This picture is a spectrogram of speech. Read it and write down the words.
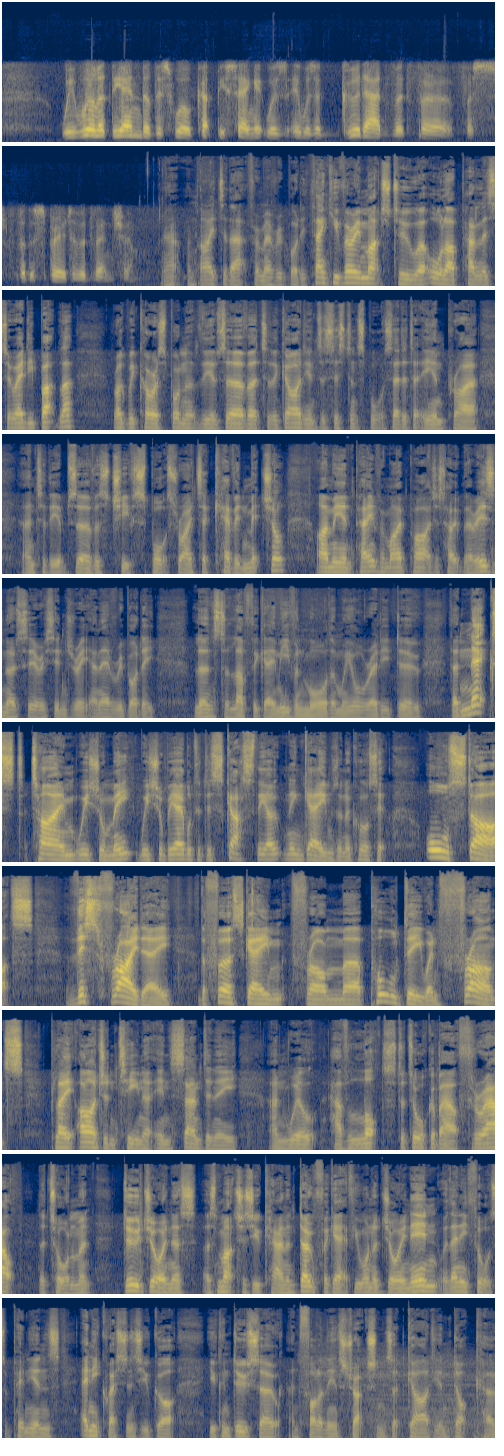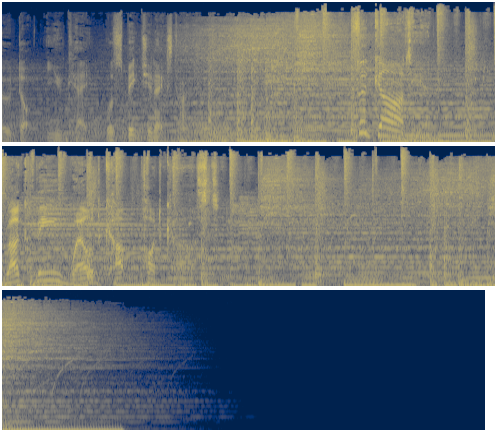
we will at the end of this World Cup be saying it was it was a good advert for for for the spirit of adventure. Yeah, and hi to that from everybody. Thank you very much to uh, all our panelists, to Eddie Butler, rugby correspondent of The Observer, to The Guardian's assistant sports editor Ian Prior, and to The Observer's chief sports writer Kevin Mitchell. I'm Ian Payne. For my part, I just hope there is no serious injury and everybody learns to love the game even more than we already do. The next time we shall meet, we shall be able to discuss the opening games, and of course, it all starts this Friday, the first game from uh, Pool D when France play Argentina in Saint Denis, and we'll have lots to talk about throughout the tournament. Do join us as much as you can, and don't forget if you want to join in with any thoughts, opinions, any questions you've got, you can do so and follow the instructions at guardian.co.uk. We'll speak to you next time. The Guardian Rugby World Cup Podcast.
